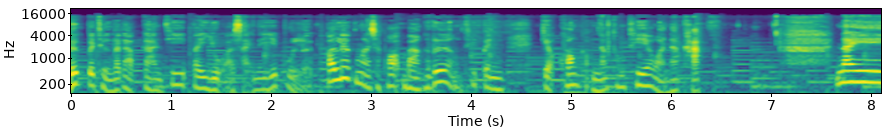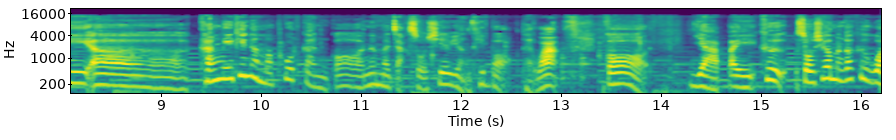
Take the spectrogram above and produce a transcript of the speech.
ลึกไปถึงระดับการที่ไปอยู่อาศัยในญี่ปุ่นเลย ก็เลือกมาเฉพาะบางเรื่องที่เป็นเกี่ยวข้องกับนักท่องเที่ยวนะคะ ในครั้งนี้ที่นำมาพูดกันก็เนื่องมาจากโซเชียลอย่างที่บอก แต่ว่าก็อย่าไปคือโซเชียลมันก็คือไว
